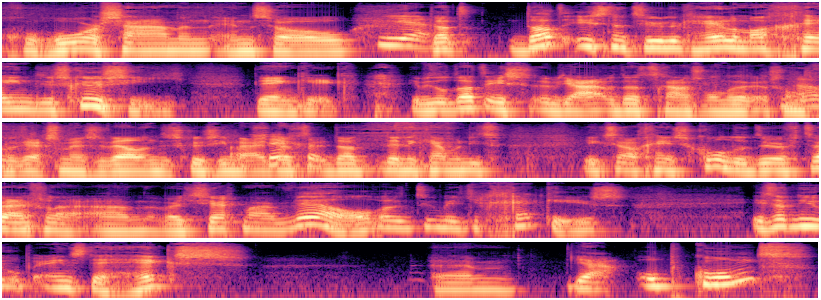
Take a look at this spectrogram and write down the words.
gehoorzamen en zo. ja. Dat, dat is natuurlijk helemaal geen discussie, denk ik. Ik bedoel, dat is, ja, dat is trouwens onder sommige Nou, rechtsmensen wel een discussie, maar dat, dat ben ik helemaal niet. Ik zou geen seconde durven twijfelen aan wat je zegt, maar wel, wat natuurlijk een beetje gek is, is dat nu opeens de heks ehm, ja, opkomt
